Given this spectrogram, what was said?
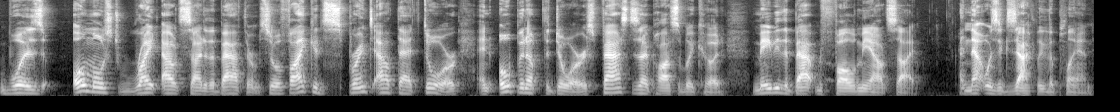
was almost right outside of the bathroom. So if I could sprint out that door and open up the door as fast as I possibly could, maybe the bat would follow me outside. And that was exactly the plan.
